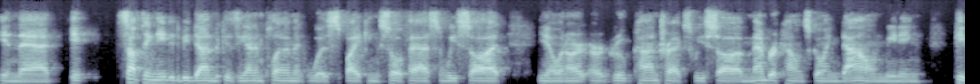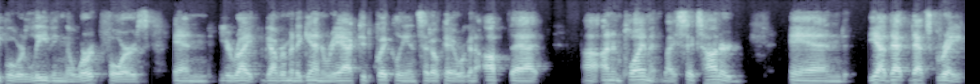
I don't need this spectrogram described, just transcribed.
in that it something needed to be done because the unemployment was spiking so fast. And we saw it you know in our, our group contracts we saw member counts going down meaning people were leaving the workforce. And you're right government again reacted quickly and said okay we're going to up that uh, unemployment by 600 and yeah that that's great.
